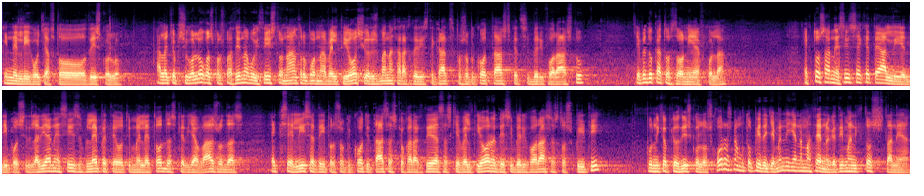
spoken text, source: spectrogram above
Είναι λίγο και αυτό δύσκολο. Αλλά και ο ψυχολόγος προσπαθεί να βοηθήσει τον άνθρωπο να βελτιώσει ορισμένα χαρακτηριστικά της προσωπικότητάς του και της συμπεριφοράς του και δεν το κατορθώνει εύκολα. Εκτός αν εσείς έχετε άλλη εντύπωση, δηλαδή αν εσείς βλέπετε ότι μελετώντας και διαβάζοντας εξελίσσεται η προσωπικότητά σας και ο χαρακτήρας σας και βελτιώνεται η συμπεριφορά σας στο σπίτι, που είναι και ο πιο δύσκολος χώρος, να μου το πείτε και εμένα για να μαθαίνω, γιατί είμαι ανοιχτός στα νέα.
